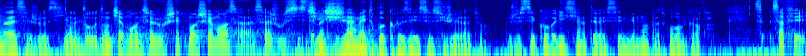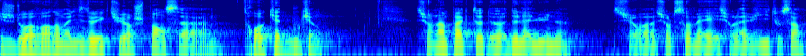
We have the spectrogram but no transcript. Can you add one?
Ouais, ça joue aussi. Donc, il y a moins que ça joue chez moi, chez moi, ça, ça joue systématiquement. J'ai jamais trop creusé ce sujet-là, toi. Je sais qu'Aurélie s'y intéressait, mais moi pas trop encore. Ça, fait, je dois avoir dans ma liste de lecture, je pense, trois ou quatre bouquins sur l'impact de, de, la lune sur, euh, sur le sommeil, sur la vie, tout ça.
